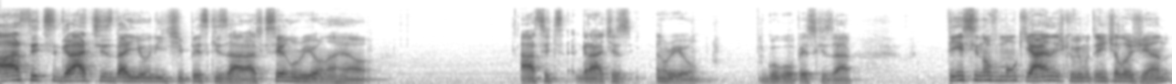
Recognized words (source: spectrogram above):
Assets grátis da Unity pesquisar. Acho que isso é Unreal, na real. Assets grátis Unreal. Google pesquisar. Tem esse novo Monkey Island que eu vi muita gente elogiando.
